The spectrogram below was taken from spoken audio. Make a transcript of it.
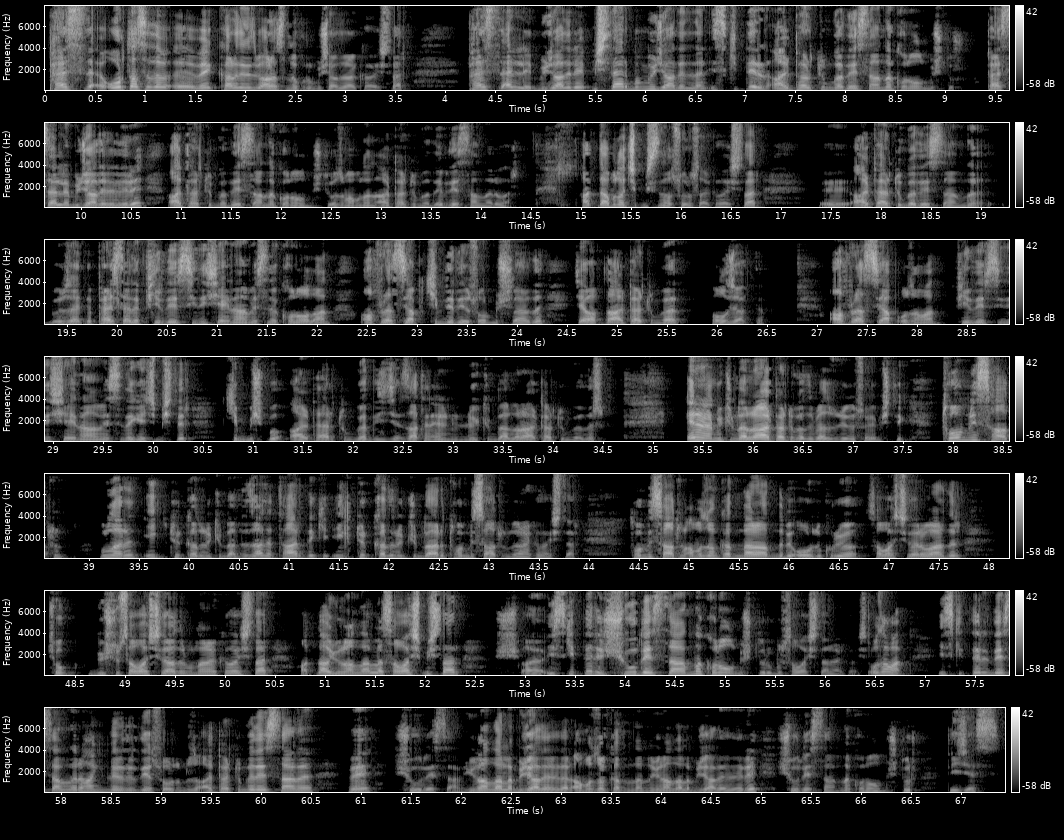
Persler, Orta Asya'da e, ve Karadeniz arasında kurulmuşlardır arkadaşlar. Perslerle mücadele etmişler. Bu mücadeleler İskitlerin Alpertunga destanına konu olmuştur. Perslerle mücadeleleri Alpertunga destanına konu olmuştur. O zaman bunların Alpertunga diye bir destanları var. Hatta buna çıkmış sınav sorusu arkadaşlar. Ee, Alpertunga destanını özellikle Persler'de Firdevsi'nin şehnamesine konu olan Afrasyap kimdir diye sormuşlardı. Cevap da Alpertunga olacaktı. Afrasyap o zaman Firdevsi'nin şehnamesinde geçmiştir. Kimmiş bu? Alper Tunga diyeceğiz. Zaten en ünlü hükümdarları Alper Tunga'dır. En önemli hükümdarlar Alper Tunga'dır. Biraz önce de söylemiştik. Tomris Hatun bunların ilk Türk kadın hükümdarıdır. Zaten tarihteki ilk Türk kadın hükümdarı Tomris Hatun'dur arkadaşlar. Tomris Hatun Amazon Kadınlar adında bir ordu kuruyor. Savaşçıları vardır. Çok güçlü savaşçılardır bunlar arkadaşlar. Hatta Yunanlarla savaşmışlar. E, İskitlerin şu destanına konu olmuştur bu savaşlar arkadaşlar. O zaman İskitlerin destanları hangileridir diye sorduğumuzda Alpertunga destanı ve şu destanı. Yunanlarla mücadeleler, Amazon kadınlarının Yunanlarla mücadeleleri şu destanına konu olmuştur diyeceğiz.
